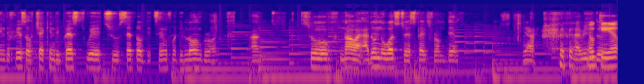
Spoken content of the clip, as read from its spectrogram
in the face of checking the best way to set up the team for the long run, and so now I, I don't know what to expect from them. Yeah, I really don't. Okay, yeah.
